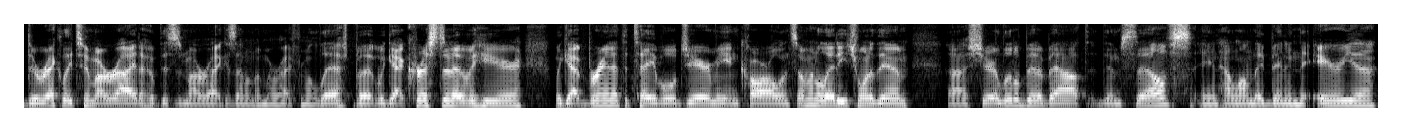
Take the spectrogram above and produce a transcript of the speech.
directly to my right, I hope this is my right because I don't know my right from my left, but we got Kristen over here. We got Brent at the table, Jeremy, and Carl. And so I'm going to let each one of them uh, share a little bit about themselves and how long they've been in the area.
